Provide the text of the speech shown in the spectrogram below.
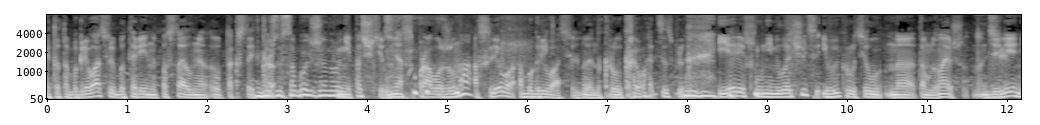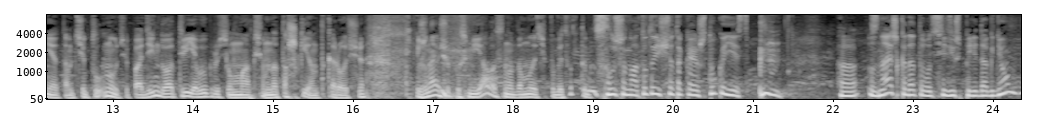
Этот обогреватель батарейный поставил, у меня вот так стоит... кра- Между собой и женой. не, почти. У меня справа жена, а слева обогреватель. Ну, я на краю кровати сплю. И я решил не мелочиться и выкрутил на, там, знаешь, деление, там, тепло, ну, типа, один, два, три, я выкрутил максимум на Ташкент, короче. И жена еще посмеялась надо мной, типа, говорит, вот ты... Слушай, ну а тут еще такая штука есть. Э, Знаешь, когда ты вот сидишь перед огнем,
